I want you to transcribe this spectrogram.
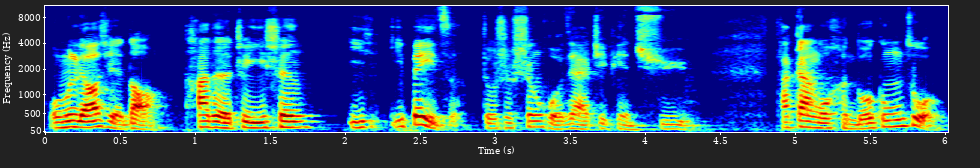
我们了解到他的这一生一一辈子都是生活在这片区域，他干过很多工作，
